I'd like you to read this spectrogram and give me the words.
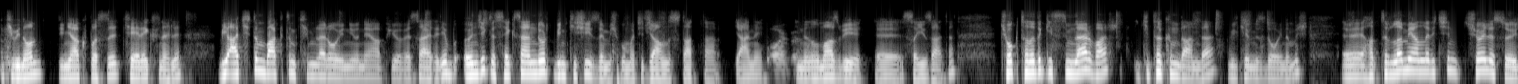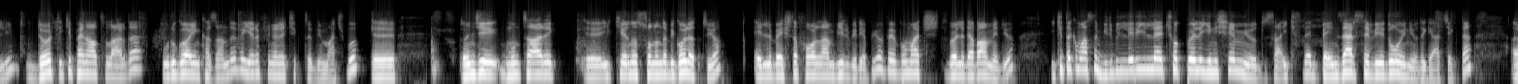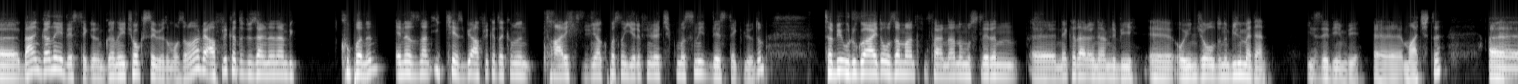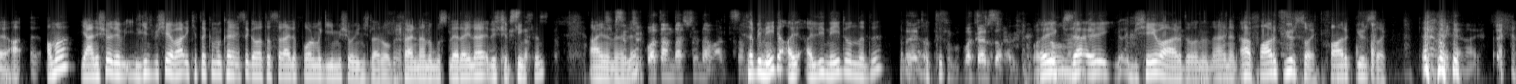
2010 Dünya Kupası çeyrek finali. Bir açtım baktım kimler oynuyor, ne yapıyor vesaire diye. Öncelikle 84 bin kişi izlemiş bu maçı canlı statta. Yani inanılmaz bir e, sayı zaten. Çok tanıdık isimler var. İki takımdan da ülkemizde oynamış. E, hatırlamayanlar için şöyle söyleyeyim. 4-2 penaltılarda Uruguay'ın kazandığı ve yarı finale çıktığı bir maç bu. E, önce Muntari e, ilk yarının sonunda bir gol atıyor. 55'te Forlan 1-1 yapıyor ve bu maç böyle devam ediyor. İki takım aslında birbirleriyle çok böyle yenişemiyordu. İkisi de benzer seviyede oynuyordu gerçekten. Ee, ben Gana'yı destekliyordum. Gana'yı çok seviyordum o zamanlar ve Afrika'da düzenlenen bir kupanın en azından ilk kez bir Afrika takımının tarih Dünya Kupası'na yarı finale çıkmasını destekliyordum. Tabii Uruguay'da o zaman Fernando Muslera'nın e, ne kadar önemli bir e, oyuncu olduğunu bilmeden izlediğim bir e, maçtı. E, a- ama yani şöyle bir ilginç bir şey var. İki takımın kalecisi Galatasaray'da forma giymiş oyuncular oldu. Fernando Muslera ile Richard Kingston. Aynen Kingston öyle. Türk vatandaşlığı da vardı sanırım. Tabii neydi Ali, Ali neydi onun adı? Evet, Hatır- bakarız ona. öyle Bakalım güzel öyle bir şey vardı onun aynen. Ha, Faruk Gürsoy. Faruk Gürsoy. Aynen, aynen.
